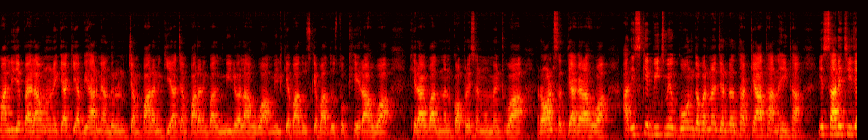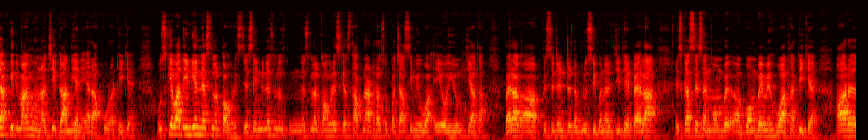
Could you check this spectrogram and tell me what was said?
मान लीजिए पहला उन्होंने क्या किया? बिहार में आंदोलन चंपारण किया। चंपारण के बाद मिल वाला हुआ। मिल के बाद, उसके बाद दोस्तों खेरा हुआ। खेरा के बाद नन कॉपरेशन मूवमेंट हुआ। रॉल्ट सत्याग्रह हुआ। और इसके बीच में गोन गवर्नर जनरल था, क्या था? नहीं था। ये सारी चीज़ें आपके दिमाग में होना चाहिए। गांधीयन एरा पूरा ठीक है? उसके बाद इंडियन नेशनल कांग्रेस जैसे इंडियन नेशनल कांग्रेस की स्थापना अठारह सौ पचासी में हुआ। ए ह्यूम किया था। पहला प्रेसिडेंट डब्ल्यू सी बनर्जी थे। पहला, इसका सेशन बॉम्बे बॉम्बे में हुआ था, ठीक है? और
